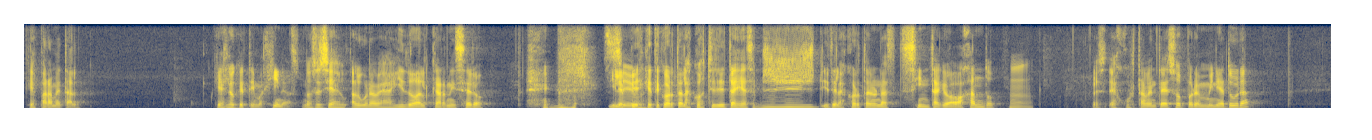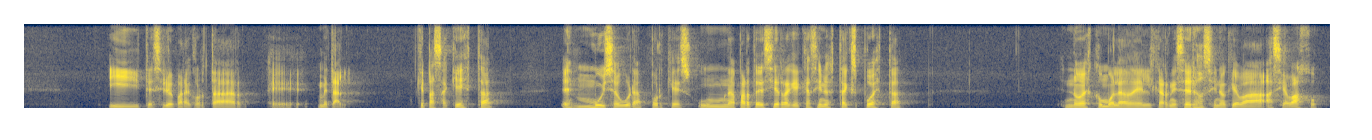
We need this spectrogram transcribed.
que es para metal. ¿Qué es lo que te imaginas? No sé si alguna vez has ido al carnicero y le pides que te corte las costillitas y hace y te las corta en una cinta que va bajando. Hmm. Es, justamente eso, pero en miniatura. y te sirve para cortar eh, metal. ¿Qué pasa? Que esta es muy segura porque es una parte de sierra que casi no está expuesta. No es como la del carnicero, sino que va hacia abajo.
